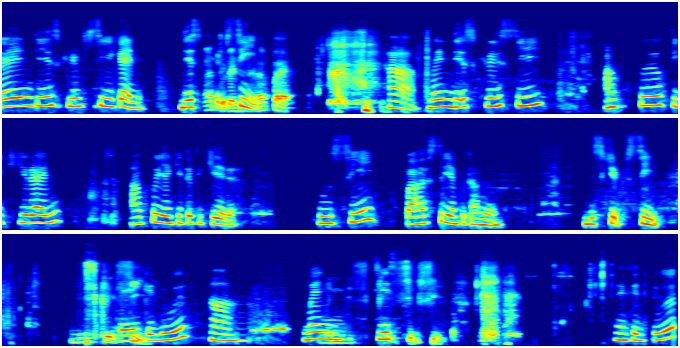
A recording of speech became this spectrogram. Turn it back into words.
mendeskripsi kan deskripsi ah, dapat ha mendeskripsi apa fikiran apa yang kita fikir fungsi bahasa yang pertama deskripsi. Deskripsi. Yang kedua, ha. Mendeskripsi. Yang kedua,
